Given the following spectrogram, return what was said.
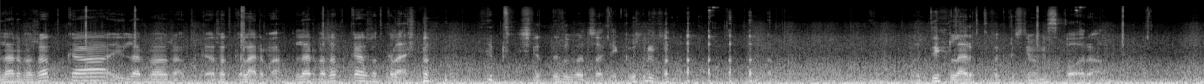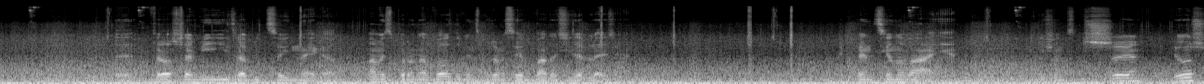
Larwa rzadka i larwa rzadka. Rzadka larwa. Larwa rzadka, rzadka larwa. Świetne tłumaczenie, kurwa. No, tych larw to faktycznie mamy sporo. E, proszę mi zrobić co innego. Mamy sporo nawozu, więc możemy sobie badać ile wlezie. Pensjonowanie. 53. Już?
